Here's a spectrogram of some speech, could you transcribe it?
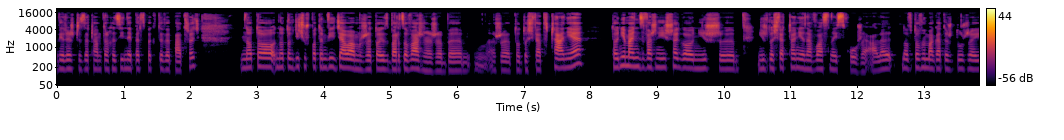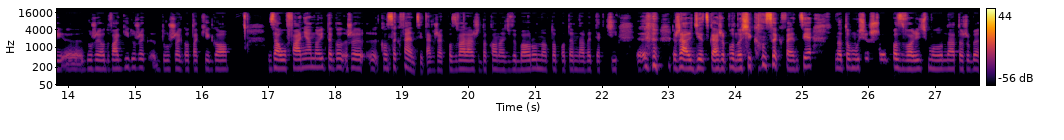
wiele rzeczy zaczęłam trochę z innej perspektywy patrzeć. No to, no to gdzieś już potem wiedziałam, że to jest bardzo ważne, żeby, że to doświadczanie to nie ma nic ważniejszego niż, y, niż doświadczenie na własnej skórze, ale no, to wymaga też dużej, dużej odwagi, duże, dużego takiego zaufania, no i tego, że y, konsekwencji, tak, że jak pozwalasz dokonać wyboru, no to potem nawet jak ci żal dziecka, że ponosi konsekwencje, no to musisz pozwolić mu na to, żeby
